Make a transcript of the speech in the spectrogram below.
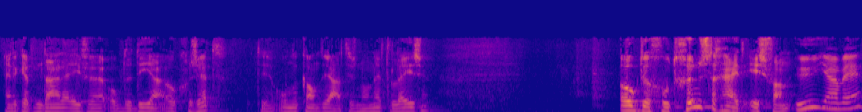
En ik heb hem daar even op de dia ook gezet. Is onderkant, ja, het is nog net te lezen. Ook de goedgunstigheid is van u, Jaweh,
